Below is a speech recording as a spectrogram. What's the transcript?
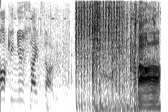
Marking new safe zone. Ah.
